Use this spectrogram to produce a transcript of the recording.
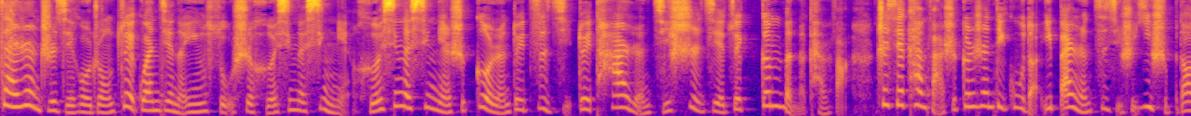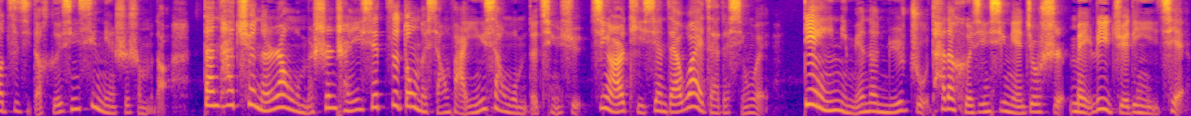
在认知结构中最关键的因素是核心的信念，核心的信念是个人对自己、对他人及世界最根本的看法。这些看法是根深蒂固的，一般人自己是意识不到自己的核心信念是什么的，但它却能让我们生成一些自动的想法，影响我们的情绪，进而体现在外在的行为。电影里面的女主，她的核心信念就是美丽决定一切。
